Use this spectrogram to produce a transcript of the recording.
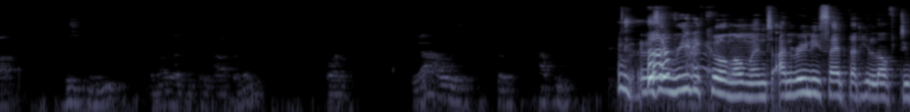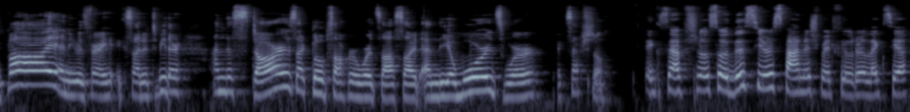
uh, disbelief, you know, that it was happening. But yeah, I was like happy. It was a really cool moment. And Rooney said that he loved Dubai and he was very excited to be there. And the stars at Globe Soccer Awards last night and the awards were exceptional. Exceptional. So this year, Spanish midfielder Alexia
